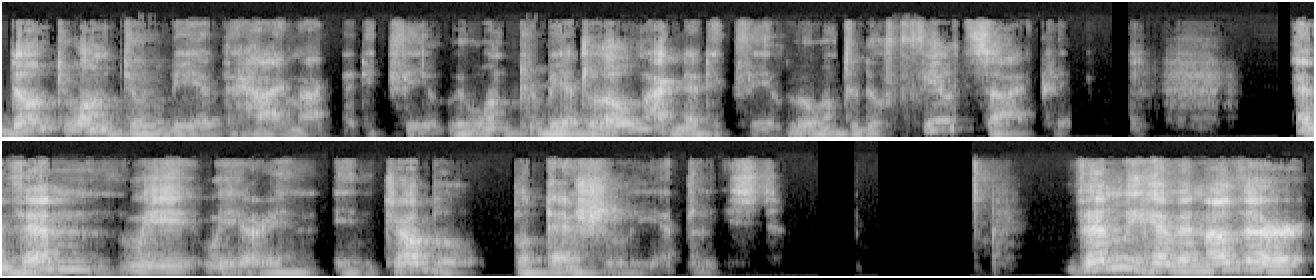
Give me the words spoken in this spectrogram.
don't want to be at the high magnetic field. We want to be at low magnetic field. We want to do field cycling. And then we, we are in, in trouble, potentially at least. Then we have another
